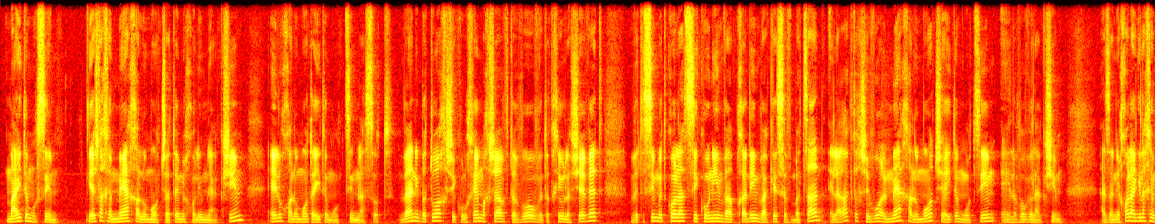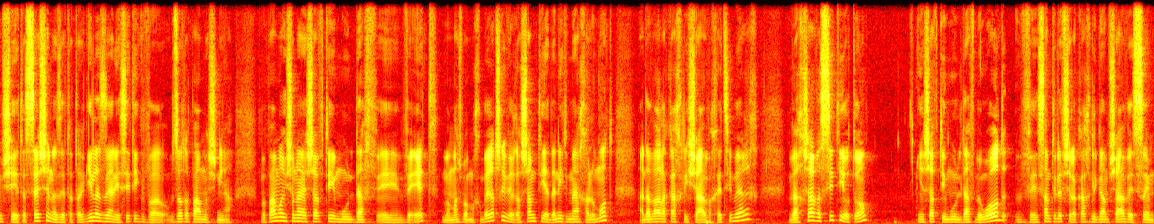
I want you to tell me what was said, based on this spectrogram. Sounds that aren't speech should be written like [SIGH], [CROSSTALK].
מה הייתם עושים? יש לכם 100 חלומות שאתם יכולים להגשים, אילו חלומות הייתם רוצים לעשות. ואני בטוח שכולכם עכשיו תבואו ותתחילו לשבת ותשימו את כל הסיכונים והפחדים והכסף בצד, אלא רק תחשבו על 100 חלומות שהייתם רוצים אה, לבוא ולהגשים. אז אני יכול להגיד לכם שאת הסשן הזה, את התרגיל הזה, אני עשיתי כבר, זאת הפעם השנייה. בפעם הראשונה ישבתי מול דף אה, ועט, ממש במחברת שלי, ורשמתי ידנית 100 חלומות. הדבר לקח לי שעה וחצי בערך, ועכשיו עשיתי אותו, ישבתי מול דף בוורד, ושמתי לב שלקח לי גם שעה ועשרים.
